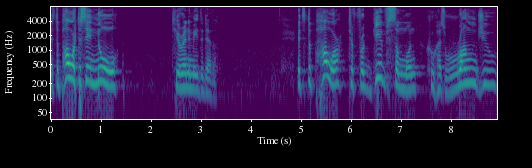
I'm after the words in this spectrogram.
It's the power to say no to your enemy, the devil. It's the power to forgive someone who has wronged you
